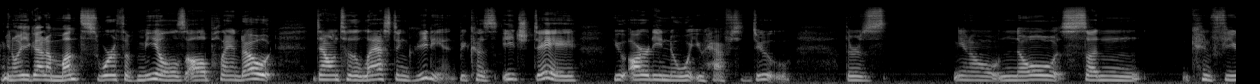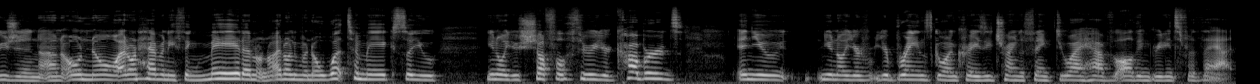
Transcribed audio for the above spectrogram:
you know you got a month's worth of meals all planned out down to the last ingredient because each day you already know what you have to do. There's, you know, no sudden confusion on, oh no, I don't have anything made. I don't know. I don't even know what to make. So you, you know, you shuffle through your cupboards and you, you know, your, your brain's going crazy trying to think, do I have all the ingredients for that?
